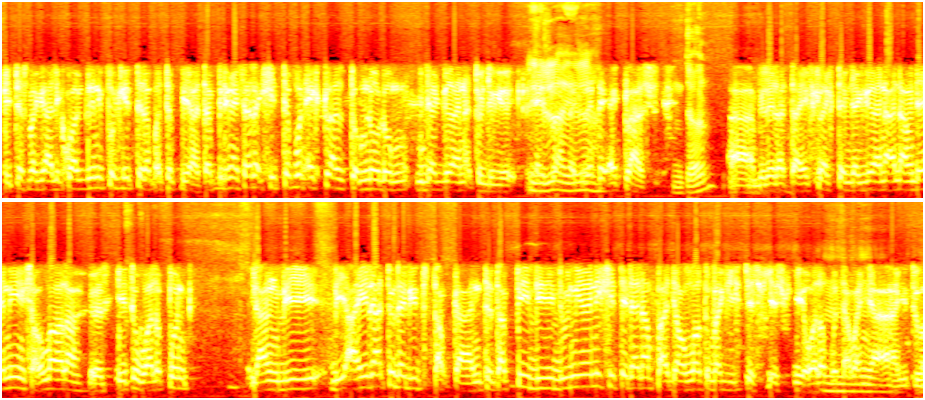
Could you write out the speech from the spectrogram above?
kita sebagai ahli keluarga ni pun kita dapat tepias tapi dengan syarat kita pun ikhlas untuk menolong menjaga anak tu juga. Yelah, ikhlas yelah. Kita ikhlas. Betul? Ah, bila datang ikhlas kita menjaga anak-anak macam ni insyaAllah lah. Rezeki tu walaupun yang di di akhirat tu dah ditetapkan tetapi di dunia ni kita dah nampak je Allah tu bagi kita sikit-sikit walaupun tak banyak ah, gitu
